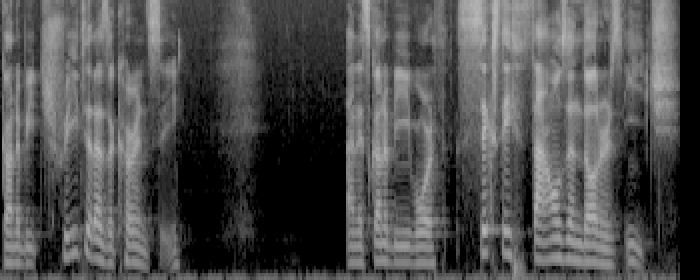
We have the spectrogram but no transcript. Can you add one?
going to be treated as a currency and it's going to be worth $60,000 each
